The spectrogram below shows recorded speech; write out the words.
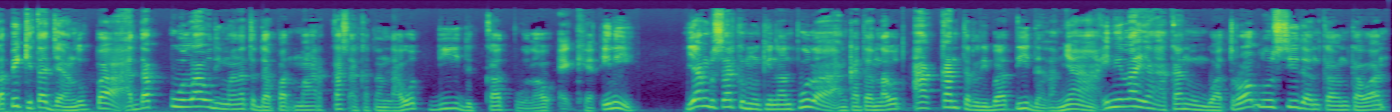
Tapi kita jangan lupa ada pulau di mana terdapat markas angkatan laut di dekat pulau Egghead ini. Yang besar kemungkinan pula Angkatan Laut akan terlibat di dalamnya. Inilah yang akan membuat Rob Lucy dan kawan-kawan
